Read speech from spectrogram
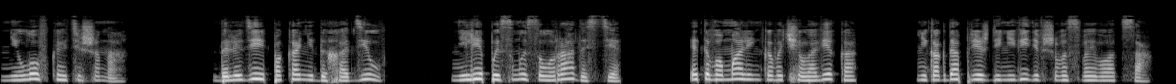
неловкая тишина. До людей пока не доходил нелепый смысл радости этого маленького человека, никогда прежде не видевшего своего отца.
